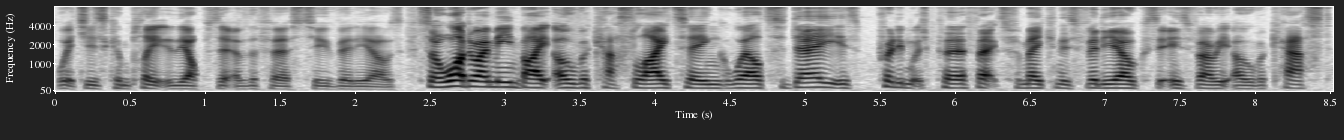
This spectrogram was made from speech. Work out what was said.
which is completely the opposite of the first two videos. So what do I mean by overcast lighting? Well, today is pretty much perfect for making this video because it is very overcast.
